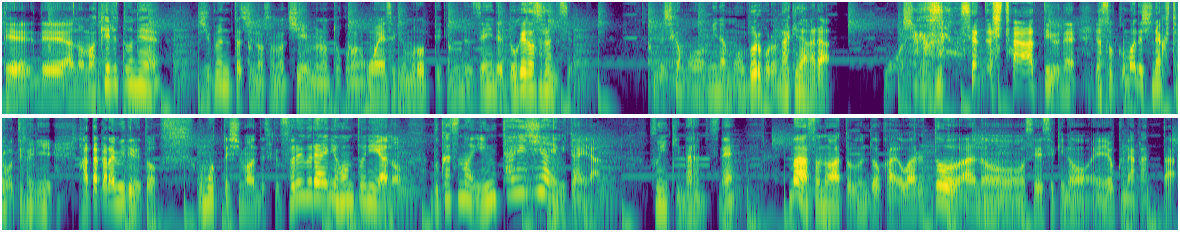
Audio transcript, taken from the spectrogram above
でであの負けるとね自分たちのそのチームのところの応援席に戻っていてみんな全員で土下座するんですよ。でしかもみんなもうボロボロ泣きながら申し訳ございませんでしたっていうねいやそこまでしなくてもっていうふうに旗から見てると思ってしまうんですけどそれぐらいに本当にあの部活の引退試合みたいな雰囲気になるんですね。まあその後運動会終わるとあの成績の良くなかった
